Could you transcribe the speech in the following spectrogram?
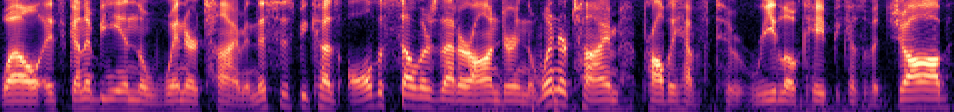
well, it's gonna be in the winter time. And this is because all the sellers that are on during the winter time probably have to relocate because of a job,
